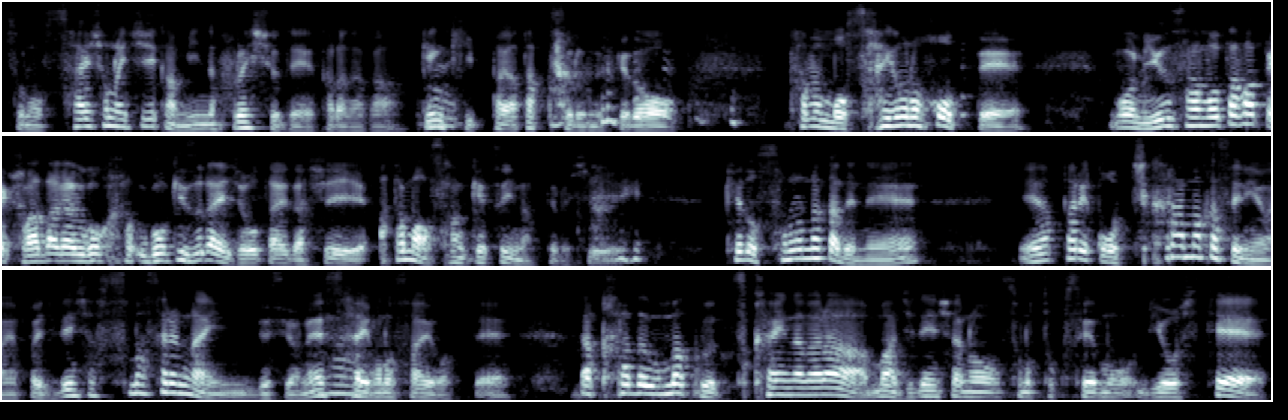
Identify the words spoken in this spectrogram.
その最初の1時間みんなフレッシュで体が元気いっぱいアタックするんですけど、多分もう最後の方って、もう乳酸も溜まって体が動か動きづらい状態だし、頭は酸欠になってるし、けどその中でね、やっぱりこう力任せにはやっぱり自転車進ませれないんですよね、はい最後の最後って。だから体をうまく使いながら、まあ自転車のその特性も利用して、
